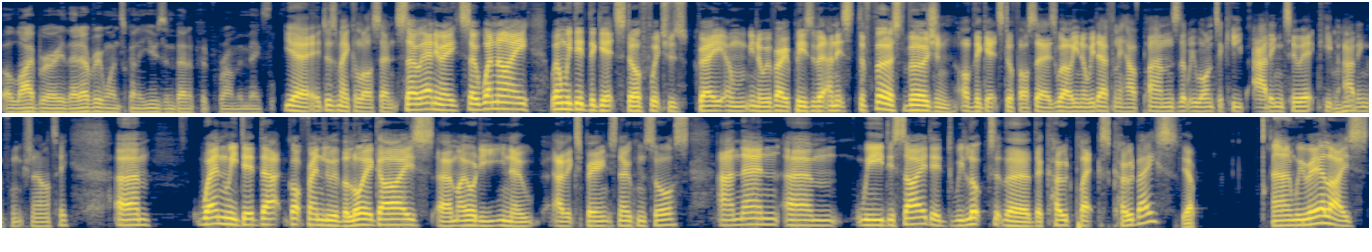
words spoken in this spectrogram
a library that everyone's going to use and benefit from, it makes Yeah, it does make a lot of sense. So anyway, so when I when we did the Git stuff, which was great, and you know we're very pleased with it, and it's the first version of the Git stuff, I'll say as well. You know, we definitely have plans that we want to keep adding to it, keep adding functionality. Um, when we did that, got friendly with the lawyer guys. Um, I already, you know, have experience in open source, and then um, we decided we looked at the the CodePlex code base, Yep. and we realized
